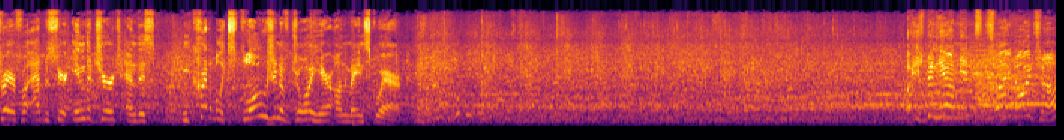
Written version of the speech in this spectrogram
prayerful atmosphere in the church and this incredible explosion of joy here on the main square. Ich bin hier mit zwei Deutscher.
